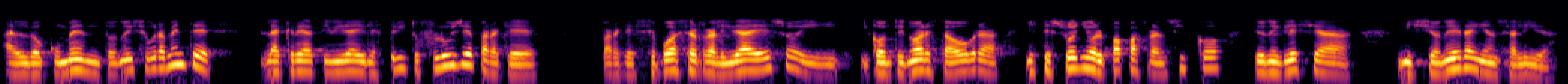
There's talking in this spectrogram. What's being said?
al documento, ¿no? Y seguramente la creatividad y el espíritu fluye para que para que se pueda hacer realidad eso y, y continuar esta obra y este sueño del Papa Francisco de una iglesia misionera y en salida.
